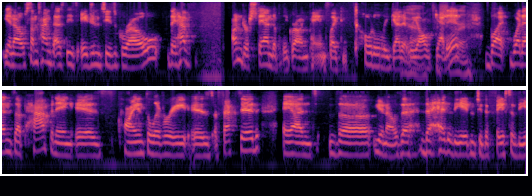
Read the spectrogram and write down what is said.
you know, sometimes as these agencies grow, they have understandably growing pains. Like, totally get it. we all get sure. it. But what ends up happening is client delivery is affected and the, you know, the the head of the agency, the face of the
